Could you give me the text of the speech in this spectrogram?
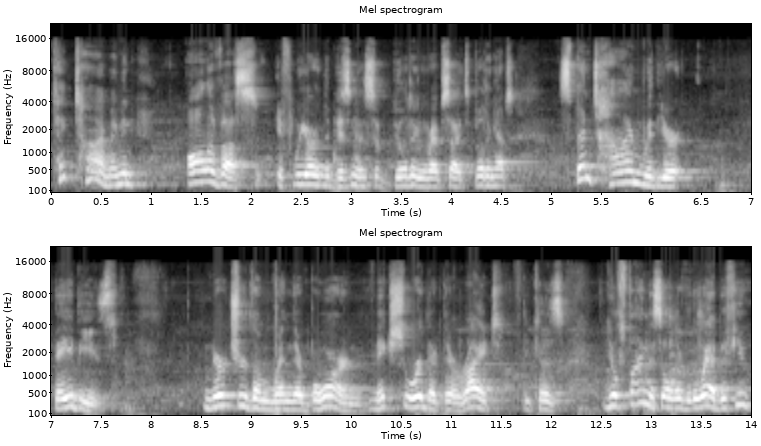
take time. I mean, all of us, if we are in the business of building websites, building apps, spend time with your babies. Nurture them when they're born. Make sure that they're right, because you'll find this all over the web. If you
